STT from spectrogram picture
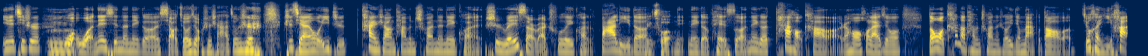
因为其实嗯我、我内心的那个小九九是啥？就是 之前我一直看上他们穿的那款是 Racer 吧，出了一款巴黎的，没错那那个配色，那个太好看了。然后后来就等我看到他们穿的时候，已经买不到了，就很遗憾，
